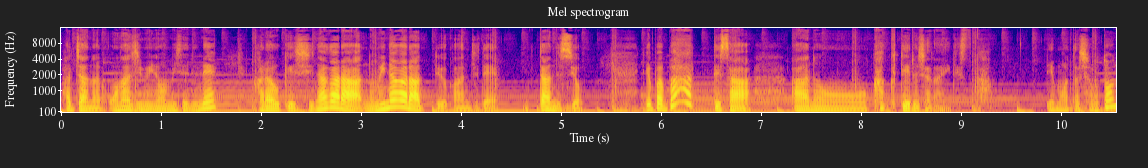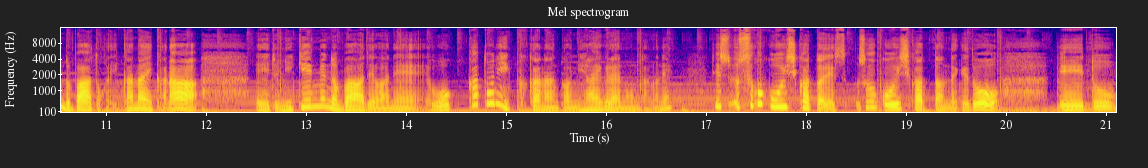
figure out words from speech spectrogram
はっちゃんのおなじみのお店でねカラオケしながら飲みながらっていう感じで行ったんですよ。やっぱバーってさあのカクテルじゃないですか。でも私ほとんどバーとか行かないからえー、と2軒目のバーではねウォッカトニックかなんかを2杯ぐらい飲んだのねですごく美味しかったですすごく美味しかったんだけどえっ、ー、と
